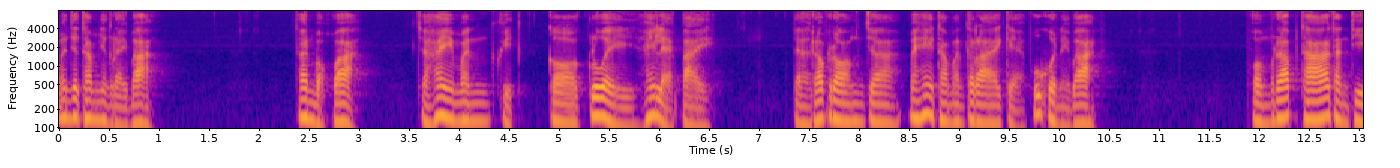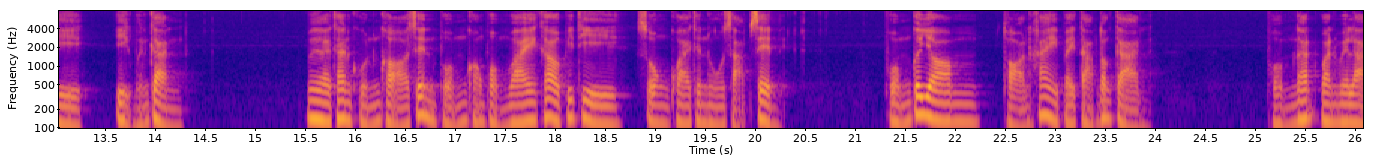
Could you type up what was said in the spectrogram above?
มันจะทำอย่างไรบ้าง ท่านบอกว่า จะให้มันขิดกอกล้วยให้แหลกไป แต่รับรองจะไม่ให้ทำอันตรายแก่ผู้คนในบ้าน ผมรับท้าทันทีอีกเหมือนกัน เมื่อท่านขุนขอเส้นผมของผมไว้เข้าพิธีทรงควายธนูสามเส้น ผมก็ยอมถอนให้ไปตามต้องการ ผมนัดวันเวลา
